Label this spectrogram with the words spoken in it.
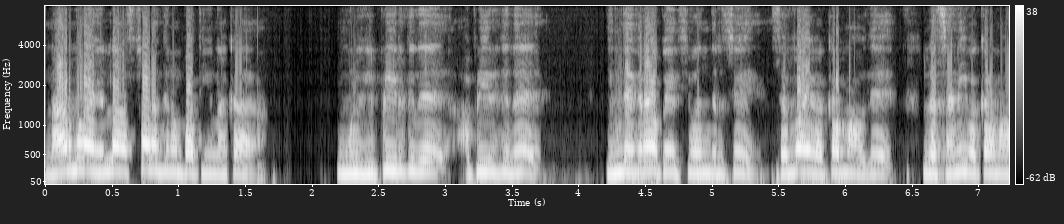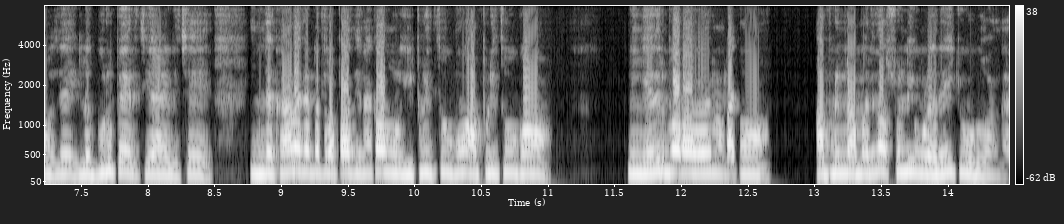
நார்மலா எல்லா அஸ்ட்ராலஜரும் பாத்தீங்கன்னாக்கா உங்களுக்கு இப்படி இருக்குது அப்படி இருக்குது இந்த கிரக பயிற்சி வந்துருச்சு செவ்வாய் வக்கரமாகுது இல்ல சனி வக்கரமாகுது இல்ல குரு பயிற்சி ஆயிடுச்சு இந்த காலகட்டத்துல பாத்தீங்கன்னாக்கா உங்களுக்கு இப்படி தூக்கும் அப்படி தூக்கும் நீங்க எதிர்பாராத நடக்கும் அப்படின்ற மாதிரி தான் சொல்லி உங்களை ரேக்கி விடுவாங்க.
